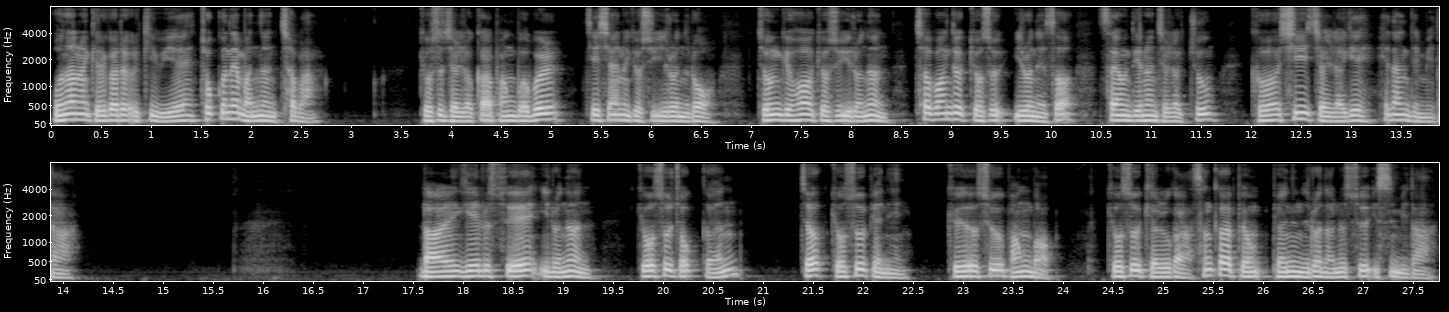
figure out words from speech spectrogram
원하는 결과를 얻기 위해 조건에 맞는 처방, 교수 전략과 방법을 제시하는 교수 이론으로 정교화 교수 이론은 처방적 교수 이론에서 사용되는 전략 중 거시 전략에 해당됩니다. 라이게르스의 이론은 교수 조건, 즉 교수 변인, 교수 방법, 교수 결과, 성과 변인으로 나눌 수 있습니다.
